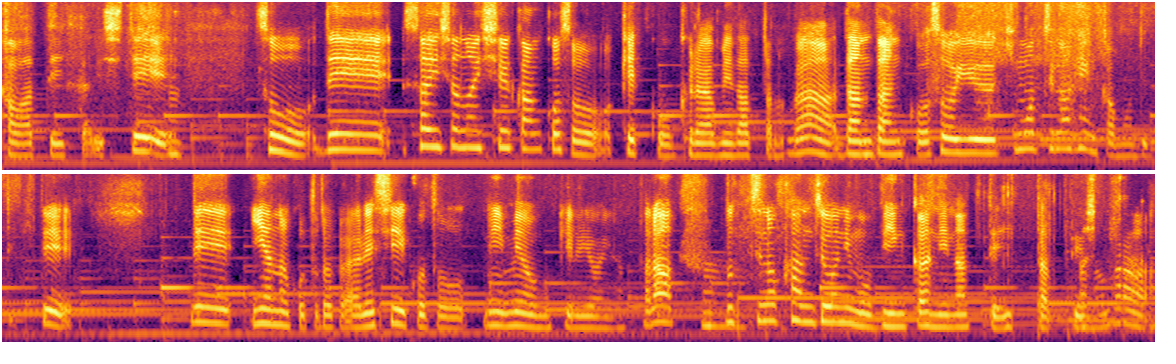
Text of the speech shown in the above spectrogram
変わっていったりして、うん、そう。で最初の1週間こそ結構暗めだったのがだんだんこうそういう気持ちの変化も出てきてで嫌なこととか嬉しいことに目を向けるようになったら、うん、どっちの感情にも敏感になっていったっていうのが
